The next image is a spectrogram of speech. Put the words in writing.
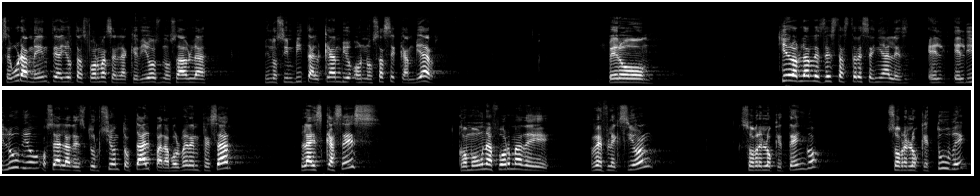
seguramente hay otras formas en las que Dios nos habla y nos invita al cambio o nos hace cambiar. Pero quiero hablarles de estas tres señales. El, diluvio, o sea, la destrucción total para volver a empezar, la escasez como una forma de reflexión sobre lo que tengo, sobre lo que tuve.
